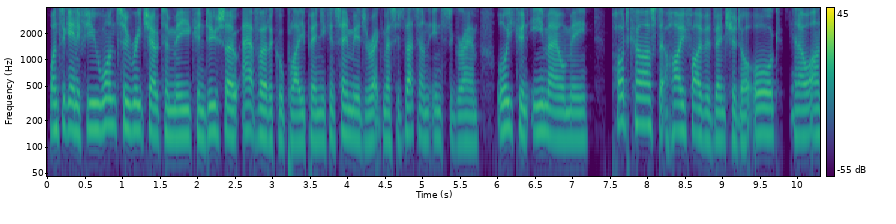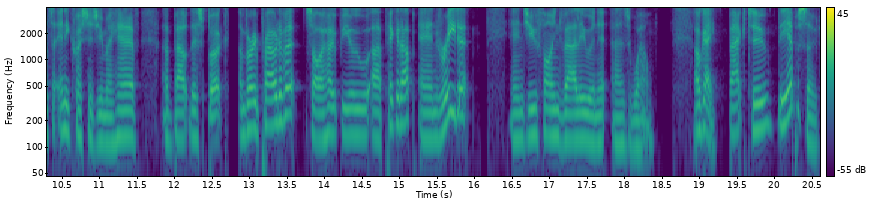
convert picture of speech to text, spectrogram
Once again, if you want to reach out to me, you can do so at Vertical Playpen. You can send me a direct message, that's on Instagram, or you can email me podcast at highfiveadventure.org and I'll answer any questions you may have about this book. I'm very proud of it, so I hope you uh, pick it up and read it and you find value in it as well. Okay, back to the episode.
